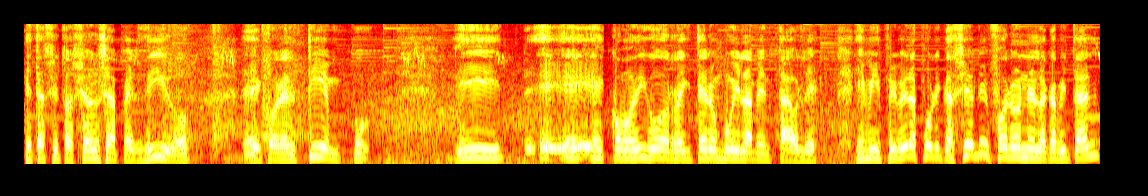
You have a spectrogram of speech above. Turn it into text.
esta situación se ha perdido eh, con el tiempo y eh, es como digo, reitero, muy lamentable. Y mis primeras publicaciones fueron en la capital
